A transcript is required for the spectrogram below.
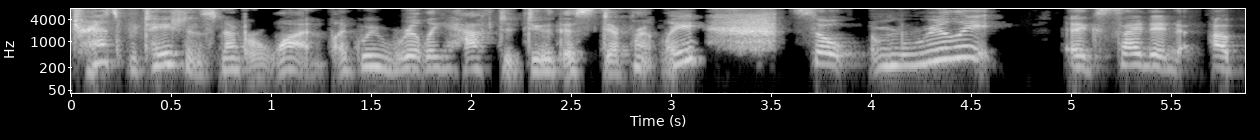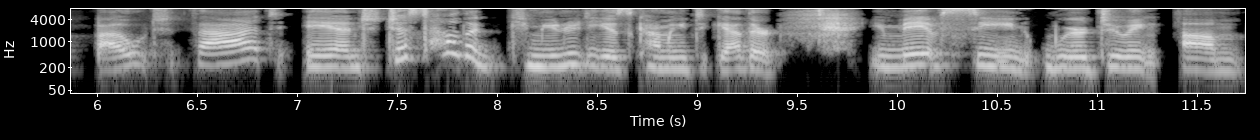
transportation is number one. Like we really have to do this differently. So I'm really excited about that and just how the community is coming together. You may have seen we're doing um,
